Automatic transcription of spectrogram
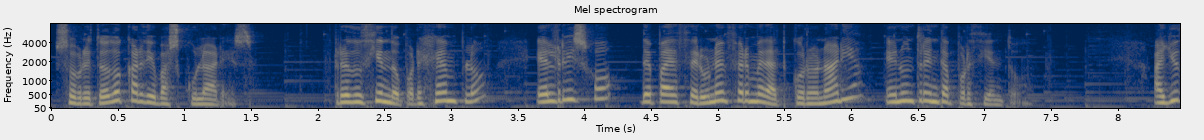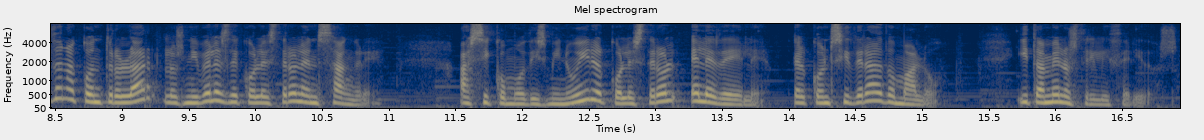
sobre todo cardiovasculares, reduciendo, por ejemplo, el riesgo de padecer una enfermedad coronaria en un 30%. Ayudan a controlar los niveles de colesterol en sangre, así como disminuir el colesterol LDL, el considerado malo, y también los triglicéridos.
